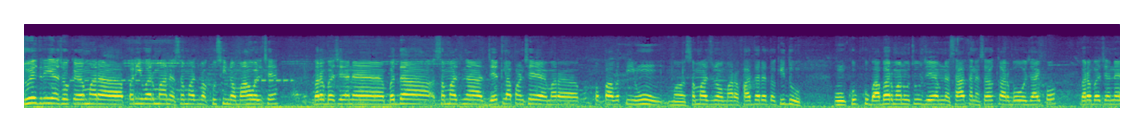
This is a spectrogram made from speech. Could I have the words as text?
જોઈ જ રહ્યા છો કે અમારા પરિવારમાં અને સમાજમાં ખુશીનો માહોલ છે. બરાબર છે, અને બધા સમાજના જેટલા પણ છે, મારા પપ્પા વતી હું સમાજનો મારા ફાધરે તો કીધું, હું ખૂબ ખૂબ આભાર માનું છું જે એમને સાથ અને સહકાર બહુ જ આપ્યો. બરાબર છે. અને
